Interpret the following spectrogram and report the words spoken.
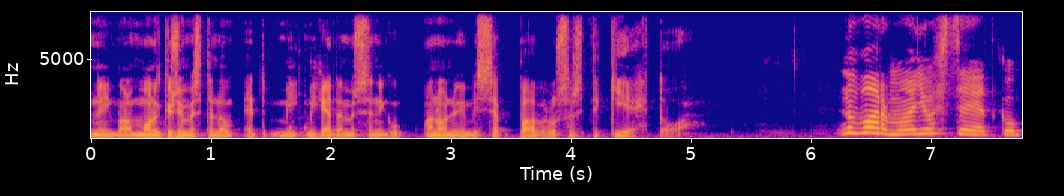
niin, mä, mä olin kysymässä, että, no, että mikä tämmöisessä niin anonyymissä palvelussa sitten kiehtoo. No varmaan just se, että kun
